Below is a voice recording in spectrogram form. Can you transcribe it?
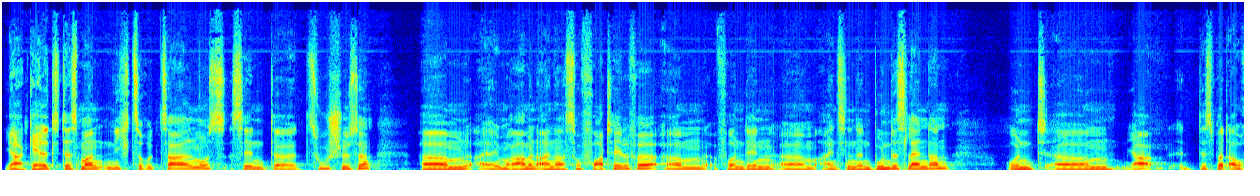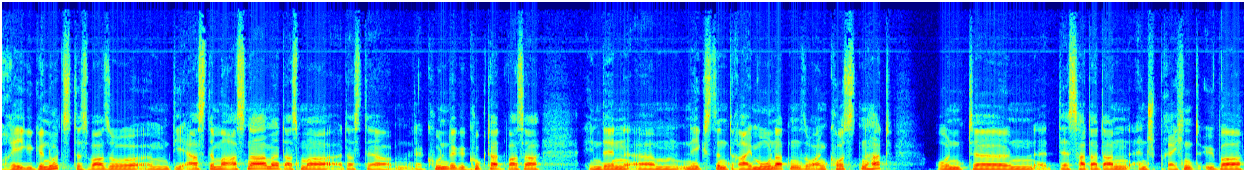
Ja, Geld, das man nicht zurückzahlen muss, sind äh, Zuschüsse ähm, im Rahmen einer Soforthilfe ähm, von den ähm, einzelnen Bundesländern. Und ähm, ja, das wird auch rege genutzt. Das war so ähm, die erste Maßnahme, dass man, dass der, der Kunde geguckt hat, was er in den ähm, nächsten drei Monaten so an Kosten hat. Und ähm, das hat er dann entsprechend über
